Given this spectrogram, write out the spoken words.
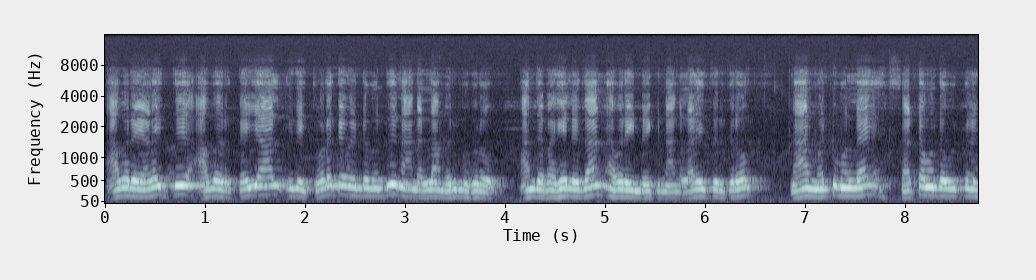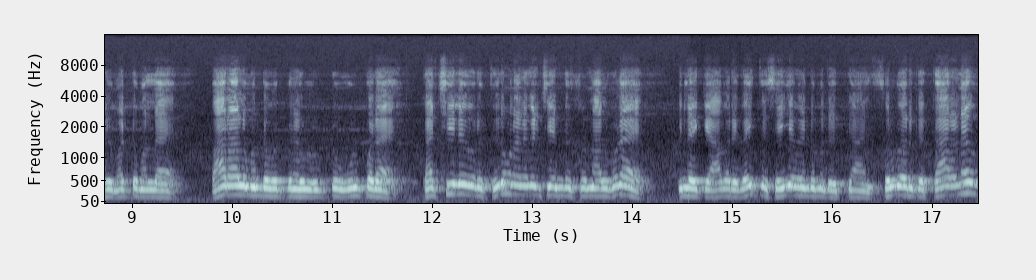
அவரை அழைத்து அவர் கையால் இதை தொடங்க வேண்டும் என்று நாங்கள் எல்லாம் விரும்புகிறோம். அந்த வகையில் தான் அவரை இன்றைக்கு நாங்கள் அழைத்திருக்கிறோம். நான் மட்டுமல்ல சட்டமன்ற உறுப்பினர்கள் மட்டுமல்ல பாராளுமன்ற உறுப்பினர்கள் உட்ப- உள்பட கட்சியிலே ஒரு திருமண நிகழ்ச்சி என்று சொன்னால் கூட இன்றைக்கு அவரை வைத்து செய்ய வேண்டும் என்று சொல்வதற்கு காரணம்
